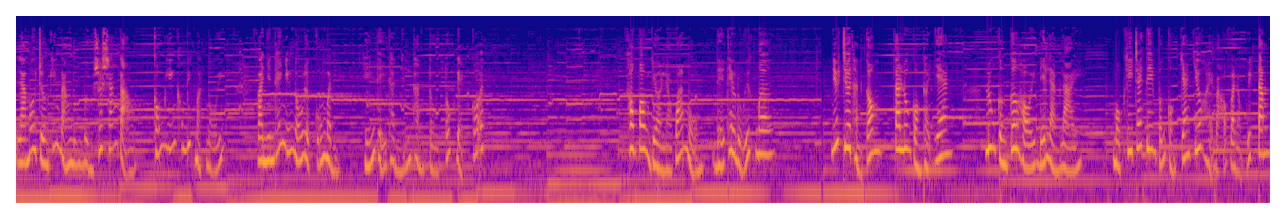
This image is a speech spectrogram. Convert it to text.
là môi trường khiến bạn bừng bừng sức sáng tạo, cống hiến không biết mệt mỏi, và nhìn thấy những nỗ lực của mình hiển thị thành những thành tựu tốt đẹp có ích. Không bao giờ là quá muộn để theo đuổi ước mơ. Nếu chưa thành công, ta luôn còn thời gian, luôn cần cơ hội để làm lại. Một khi trái tim vẫn còn chán chứa hoài bão và lòng quyết tâm.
